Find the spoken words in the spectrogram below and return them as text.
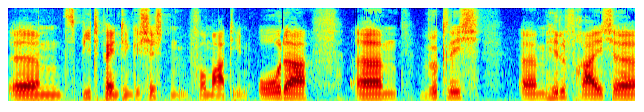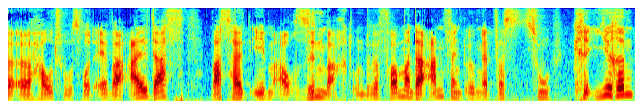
ähm, Speedpainting-Geschichten von Martin. Oder ähm, wirklich ähm, hilfreiche äh, How-Tos, whatever. All das, was halt eben auch Sinn macht. Und bevor man da anfängt, irgendetwas zu kreieren,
